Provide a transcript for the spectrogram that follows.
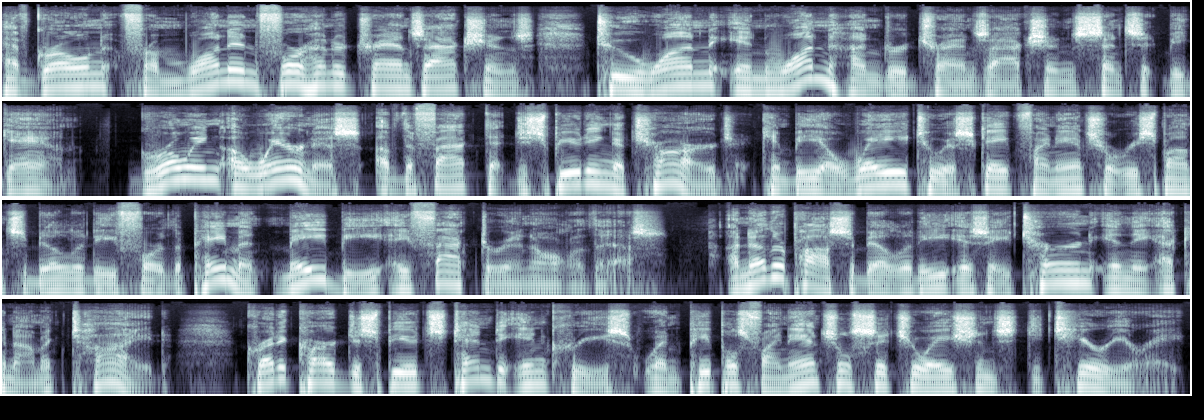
have grown from 1 in 400 transactions to 1 in 100 transactions since it began. Growing awareness of the fact that disputing a charge can be a way to escape financial responsibility for the payment may be a factor in all of this. Another possibility is a turn in the economic tide. Credit card disputes tend to increase when people's financial situations deteriorate.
